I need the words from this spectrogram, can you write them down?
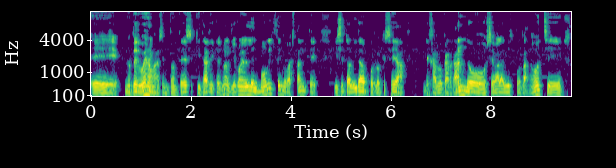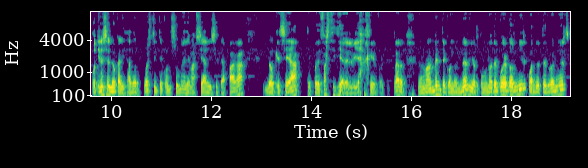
eh, no te duermas. Entonces, quizás dices, no, yo con el del móvil tengo bastante y se te ha olvidado por lo que sea dejarlo cargando, o se va la luz por la noche, o tienes el localizador puesto y te consume demasiado y se te apaga, lo que sea, te puede fastidiar el viaje, porque claro, normalmente con los nervios, como no te puedes dormir, cuando te duermes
